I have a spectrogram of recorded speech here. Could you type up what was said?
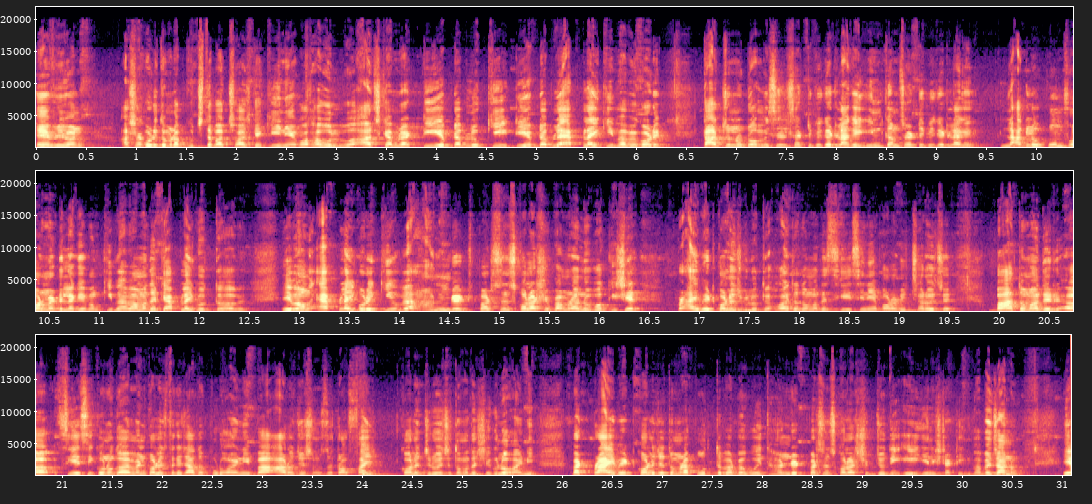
হে everyone আশা করি তোমরা বুঝতে পারছ আজকে কী নিয়ে কথা বলব। আজকে আমরা টিএফডাব্লিউ কী টিএফডাব্লিউ অ্যাপ্লাই কীভাবে করে, তার জন্য ডোমিসাইল সার্টিফিকেট লাগে ইনকাম সার্টিফিকেট লাগে, লাগলেও কোন ফর্ম্যাটে লাগে এবং কীভাবে আমাদেরকে অ্যাপ্লাই করতে হবে এবং অ্যাপ্লাই করে কীভাবে হান্ড্রেড পার্সেন্ট স্কলারশিপ আমরা নেব, কিসের প্রাইভেট কলেজগুলোতে হয়তো তোমাদের সিএসসি নিয়ে পড়ার ইচ্ছা রয়েছে, বা তোমাদের সিএসসি কোনো গভর্নমেন্ট কলেজ থেকে যাদবপুর হয়নি, বা আরও যে সমস্ত টপ ফাইভ কলেজ রয়েছে তোমাদের, সেগুলো হয়নি। বাট প্রাইভেট কলেজে তোমরা পড়তে পারবে উইথ হান্ড্রেড পার্সেন্ট স্কলারশিপ যদি এই জিনিসটা ঠিকভাবে জানো।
